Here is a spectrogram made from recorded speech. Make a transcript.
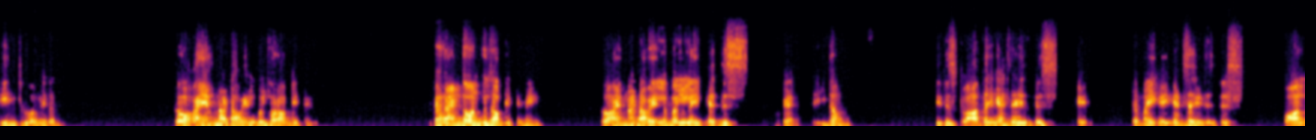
seen through a mirror. So I am not available for objectivity. Because I am the one who is objectifying. So I am not available like this. Okay, the idam. See, this cloth I can say is this. Okay? The mic I can say it is this. Wall,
